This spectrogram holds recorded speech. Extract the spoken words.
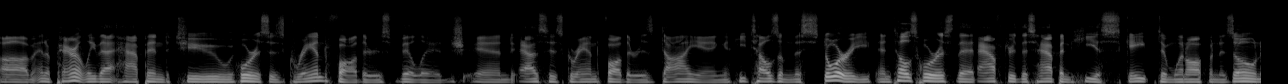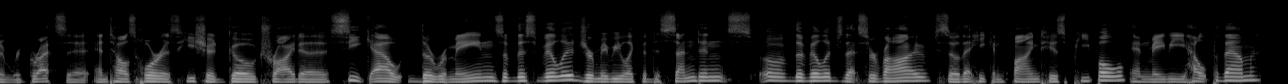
Um, and apparently that happened to Horus's grandfather's village. And as his grandfather is dying, he tells him this story and tells Horus that after this happened, he escaped and went off on his own and regrets it. And tells Horus he should go try to seek out the remains of this village or maybe like the descendants of the village that survived so that he can find his people and maybe help them.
